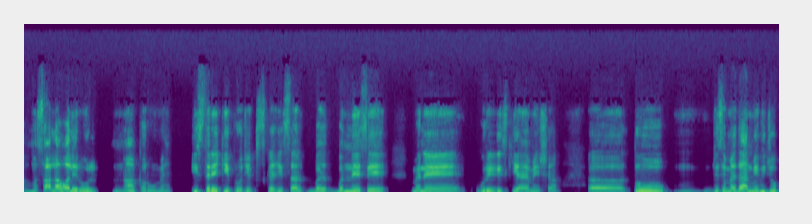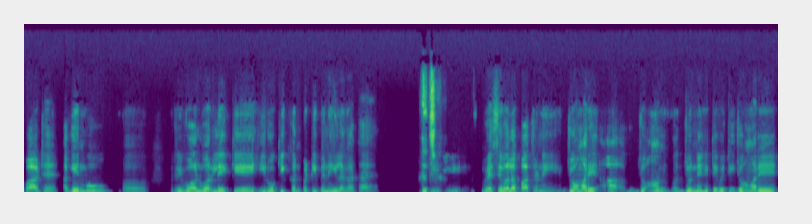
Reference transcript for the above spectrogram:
मसाला वाले रोल ना करूँ मैं इस तरह के प्रोजेक्ट्स का हिस्सा बनने से मैंने गुरेज किया है हमेशा। तो जैसे मैदान में भी जो पार्ट है अगेन वो रिवॉल्वर लेके हीरो की कनपट्टी पे नहीं लगाता है। अच्छा। वैसे वाला पात्र नहीं है। जो हमारे आ, जो आम जो नेगेटिविटी जो हमारे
